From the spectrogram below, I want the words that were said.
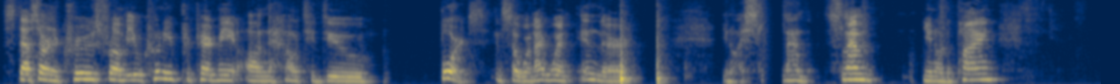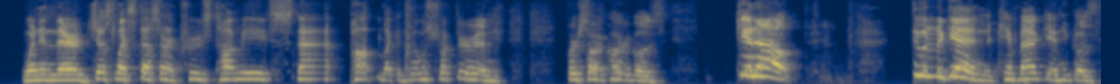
Staff Sergeant Cruz from Iwakuni prepared me on how to do boards. And so when I went in there, you know, I slammed, slammed, you know, the pine, went in there just like Staff Sergeant Cruz taught me, snap, pop like a drill instructor. And First Sergeant Carter goes, Get out, do it again. Came back and he goes,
